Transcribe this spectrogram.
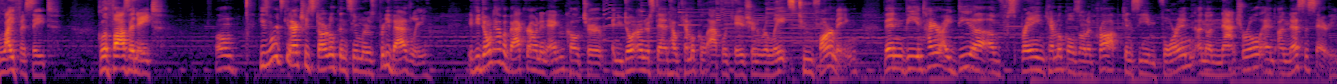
glyphosate, glyphosate. Well, these words can actually startle consumers pretty badly. If you don't have a background in agriculture and you don't understand how chemical application relates to farming, then the entire idea of spraying chemicals on a crop can seem foreign and unnatural and unnecessary.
